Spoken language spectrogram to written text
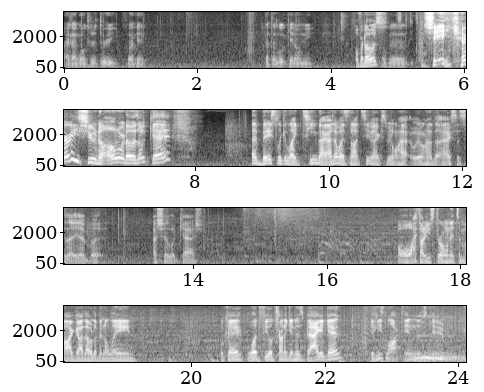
I can't go to the three. Fuck it. Got the little kid on me. Overdose? Over there. Jay Curry shooting an overdose. Okay. That base looking like T Mac. I know it's not T Mac because we don't have we don't have the access to that yet, but that should look cash. Oh, I thought he was throwing it to my guy. That would have been a lane. Okay, Bloodfield trying to get in his bag again. Yeah, he's locked in this game. Mm,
